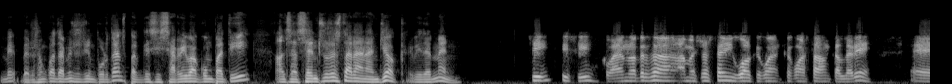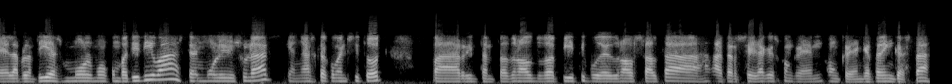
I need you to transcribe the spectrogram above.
Bé, però són quatre mesos importants, perquè si s'arriba a competir, els ascensos estaran en joc, evidentment. Sí, sí, sí. Quan nosaltres eh, amb això estem igual que quan, que quan estàvem Calderer. Eh, la plantilla és molt, molt competitiva, estem molt il·lusionats i en cas que comenci tot per intentar donar el do de pit i poder donar el salt a, a tercera, que és on creiem, on creiem que tenim que estar.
